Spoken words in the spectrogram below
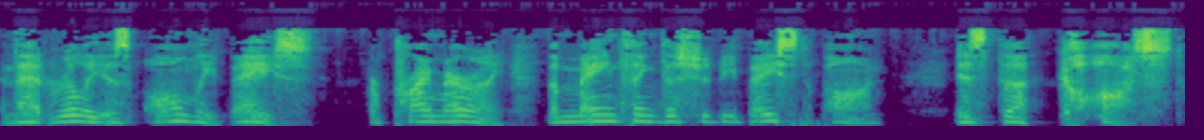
And that really is only based, or primarily, the main thing this should be based upon is the cost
